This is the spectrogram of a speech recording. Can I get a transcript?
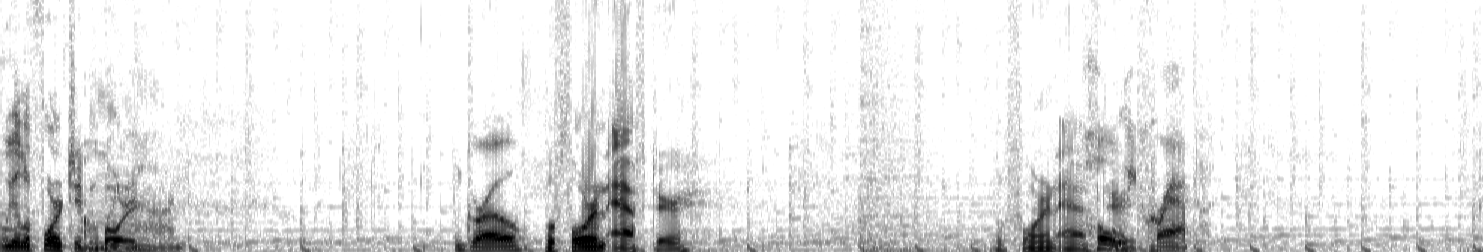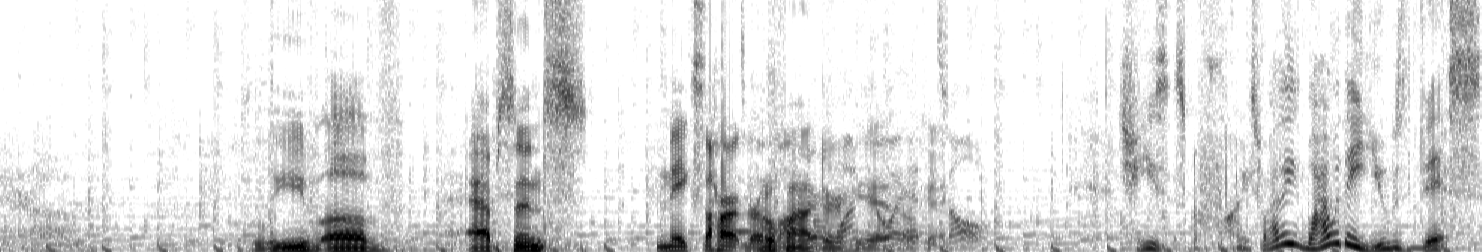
Wheel of Fortune oh board. God. Grow. Before and after. Before and after. Holy crap. Leave of absence. Makes the heart grow Grow fonder. fonder. Yeah. Okay. Jesus Christ. Why they why would they use this?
